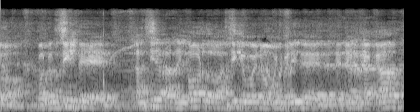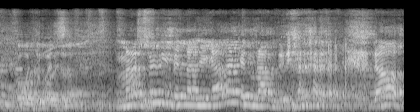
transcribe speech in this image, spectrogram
Bueno, conociste las sierras de Córdoba, así que bueno, muy feliz de, de tenerte acá. ¿Cómo estuvo eso? Más feliz en la llegada que durante. no,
